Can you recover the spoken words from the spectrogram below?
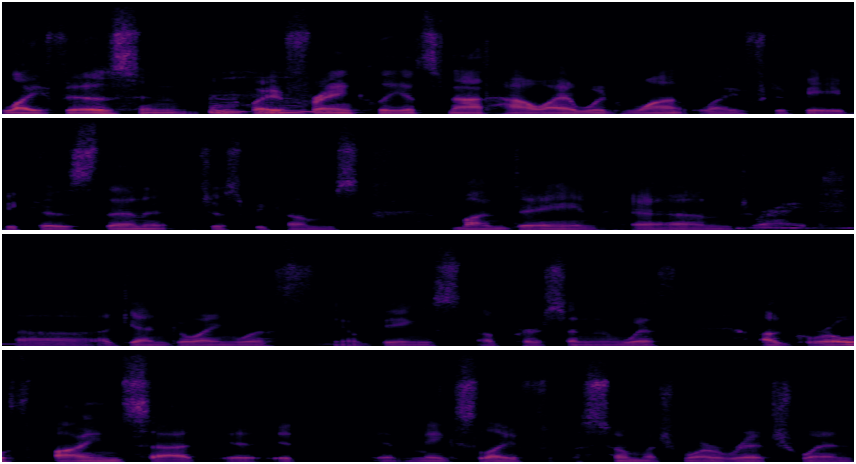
life is and, and quite Mhm. frankly it's not how i would want life to be because then it just becomes mundane and Right. uh, again going with you know being a person with a growth mindset it, it it makes life so much more rich when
